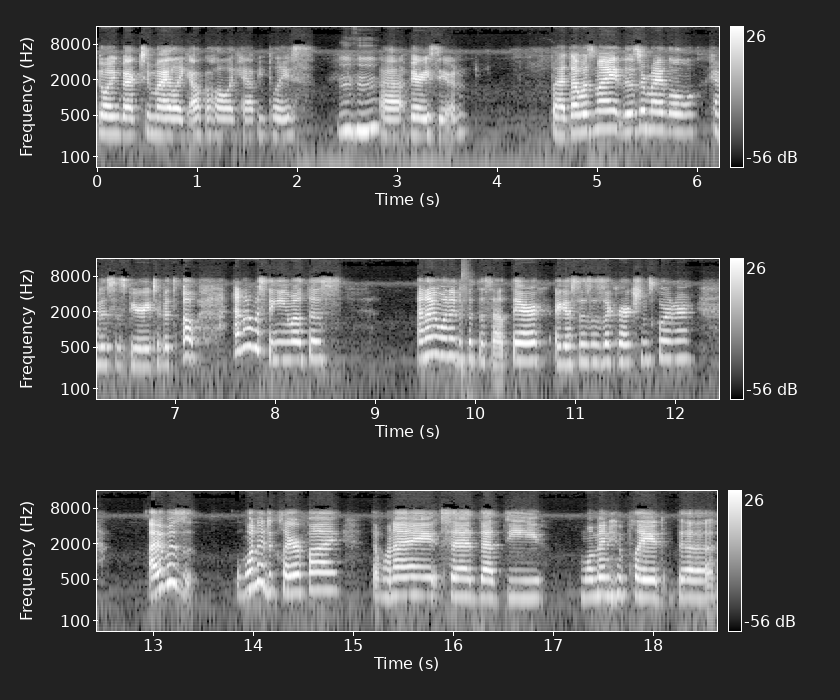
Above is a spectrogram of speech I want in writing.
going back to my like alcoholic happy place Mm-hmm. uh, very soon. But that was my those are my little kind of Suspiria tidbits. Oh, and I was thinking about this, and I wanted to put this out there. I guess this is a corrections corner. I was wanted to clarify that when I said that the woman who played the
